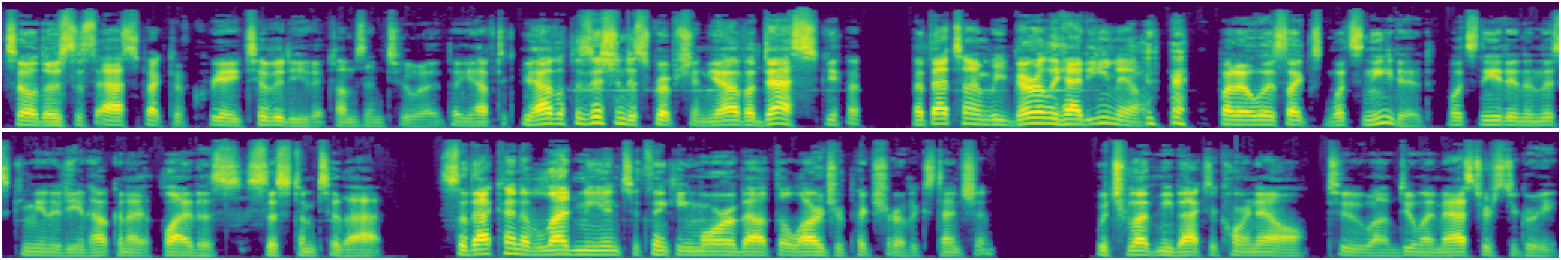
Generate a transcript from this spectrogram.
So there's this aspect of creativity that comes into it that you have to, you have a position description, you have a desk. At that time, we barely had email, but it was like, what's needed? What's needed in this community? And how can I apply this system to that? So that kind of led me into thinking more about the larger picture of extension which led me back to Cornell to um, do my master's degree.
